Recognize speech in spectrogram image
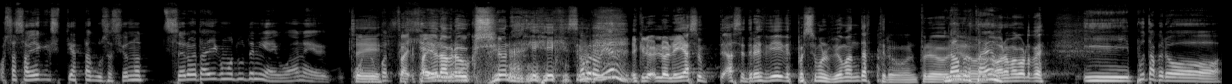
O sea, sabía que existía esta acusación, no, cero detalle como tú tenías, weón. eh, Sí, falló la weón. producción ahí. que se No, me- pero bien. Es que lo, lo leí hace, hace tres días y después se me olvidó mandártelo, pero, No, pero está bien. ahora me acordé. Y puta, pero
